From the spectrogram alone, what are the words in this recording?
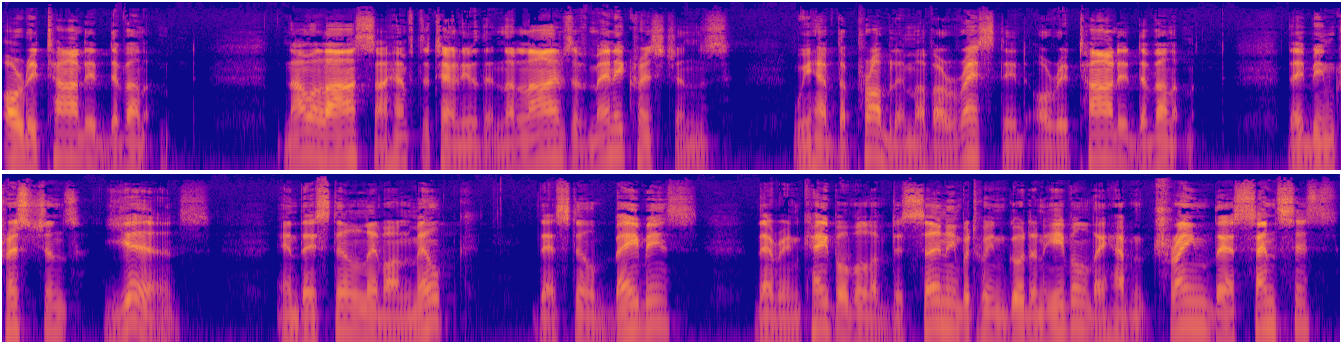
or retarded development. Now, alas, I have to tell you that in the lives of many Christians, we have the problem of arrested or retarded development. They've been Christians years, and they still live on milk, they're still babies, they're incapable of discerning between good and evil, they haven't trained their senses,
